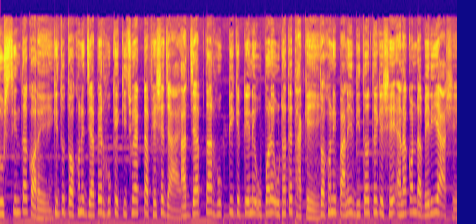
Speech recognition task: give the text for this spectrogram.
দুশ্চিন্তা করে। কিন্তু তখনই জ্যাপের হুকে কিছু একটা ফেসে যায় আর জ্যাপ তার হুকটিকে টেনে উপরে উঠাতে থাকে। তখনই পানির ভিতর থেকে সেই অ্যানাকন্ডা বেরিয়ে আসে,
